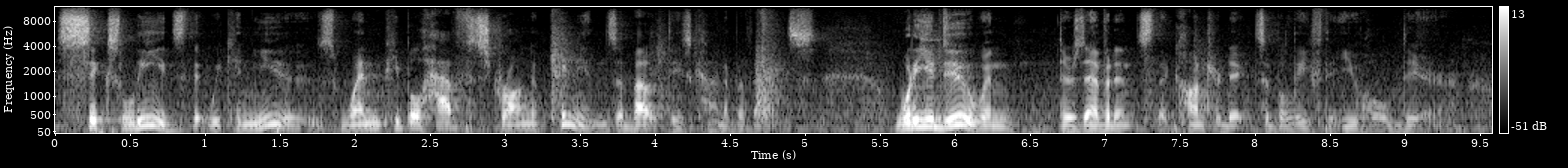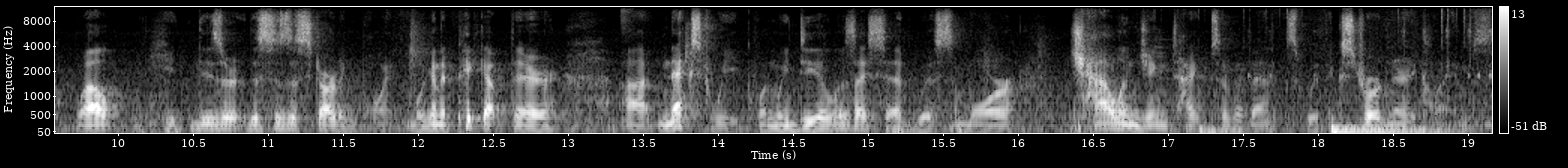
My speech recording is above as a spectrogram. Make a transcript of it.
six leads that we can use when people have strong opinions about these kind of events. What do you do when there's evidence that contradicts a belief that you hold dear? Well, he, these are, this is a starting point. We're going to pick up there uh, next week when we deal, as I said, with some more challenging types of events with extraordinary claims.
